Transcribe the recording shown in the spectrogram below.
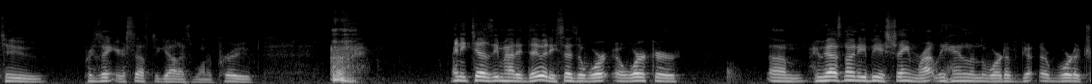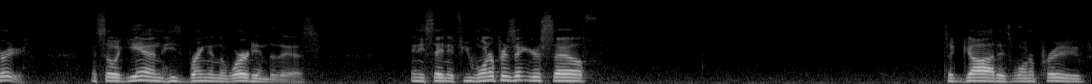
to present yourself to God as one approved. and he tells him how to do it. He says, a, wor- a worker um, who has no need to be ashamed, rightly handling the word of, uh, word of truth. And so again, he's bringing the word into this. And he's saying, if you want to present yourself to God as one approved,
